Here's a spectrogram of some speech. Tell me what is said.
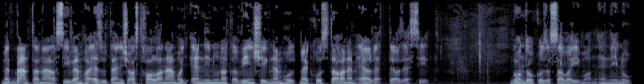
mert bántaná a szívem, ha ezután is azt hallanám, hogy Enninunak a vénség nem meghozta, hanem elvette az eszét. Gondolkozz a szavaimon, Enninu,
